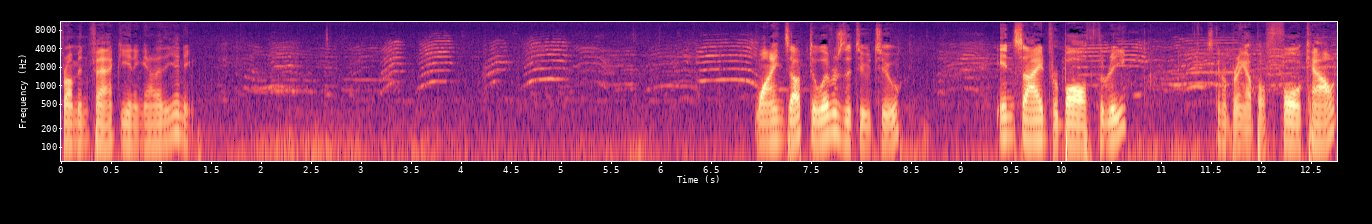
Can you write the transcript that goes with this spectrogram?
from, in fact, getting out of the inning. Winds up, delivers the 2 2. Inside for ball three. It's going to bring up a full count.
